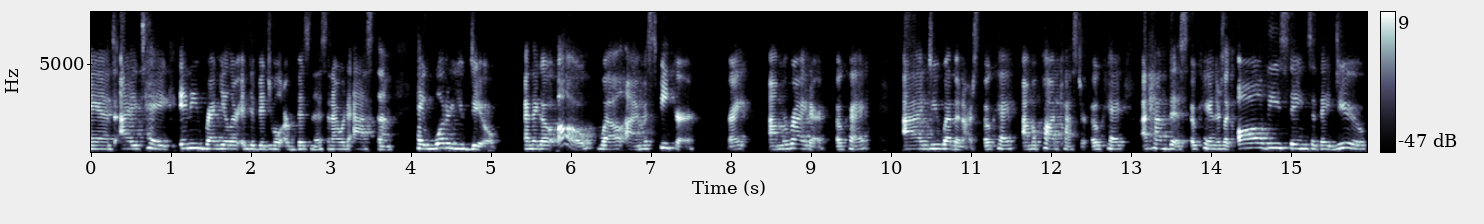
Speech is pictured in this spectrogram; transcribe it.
And I take any regular individual or business and I would ask them, hey, what do you do? And they go, oh, well, I'm a speaker, right? I'm a writer, okay? I do webinars, okay? I'm a podcaster, okay? I have this, okay? And there's like all these things that they do.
